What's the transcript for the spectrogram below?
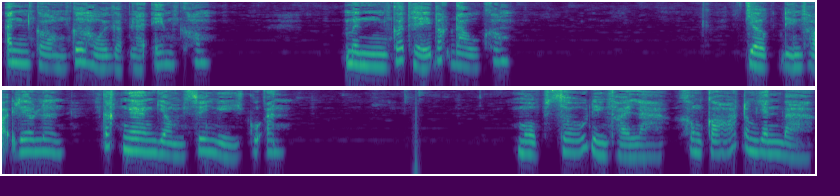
Anh còn cơ hội gặp lại em không? Mình có thể bắt đầu không? Chợt điện thoại reo lên, cắt ngang dòng suy nghĩ của anh. Một số điện thoại lạ không có trong danh bạ.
